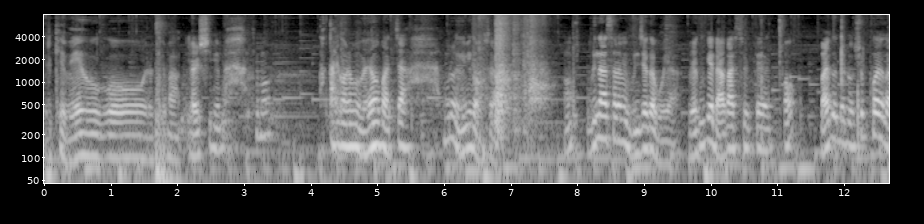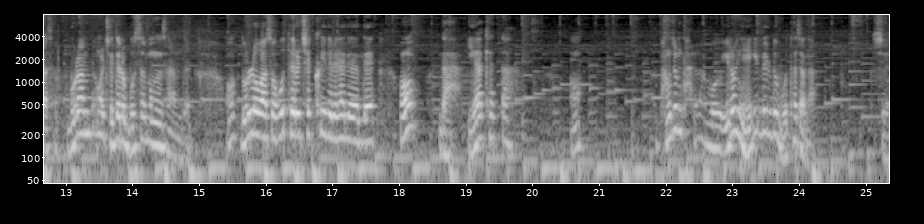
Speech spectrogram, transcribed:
이렇게 외우고 이렇게 막 열심히 막 이렇게 뭐 닥달거리면 외워봤자 아무런 의미가 없어요. 어? 우리나라 사람의 문제가 뭐야? 외국에 나갔을 때, 어? 말 그대로 슈퍼에 가서 물 한 병을 제대로 못 사먹는 사람들, 어? 놀러 가서 호텔을 체크인을 해야 되는데, 어? 나 예약했다, 어? 방 좀 달라, 뭐 이런 얘기들도 못 하잖아. 그치?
